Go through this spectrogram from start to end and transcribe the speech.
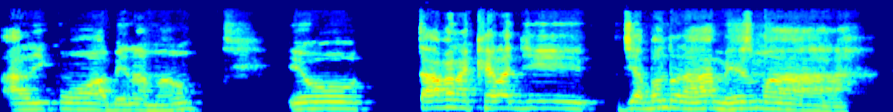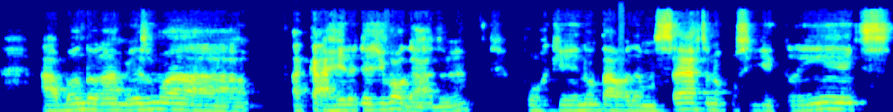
ali com o OAB na mão, eu estava naquela de, de abandonar mesmo a, abandonar mesmo a, a carreira de advogado, né? Porque não estava dando certo, não conseguia clientes,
